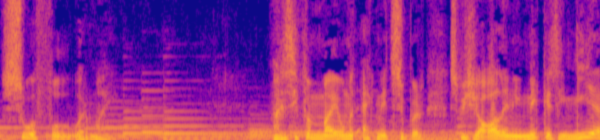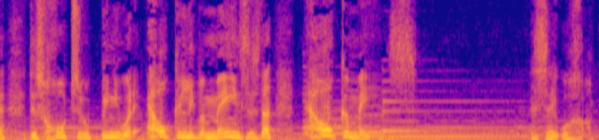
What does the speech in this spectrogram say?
so voel oor my. Maar dis nie vir my omdat ek net super spesiaal en uniek is nie. Nee, dis God se opinie oor elke liewe mens is dat elke mens is sy oogappel.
